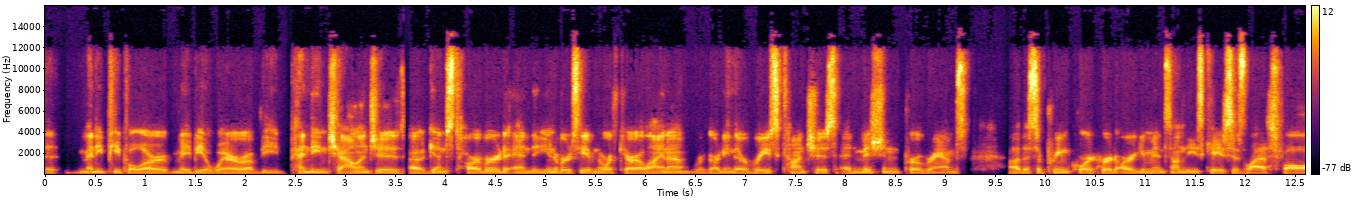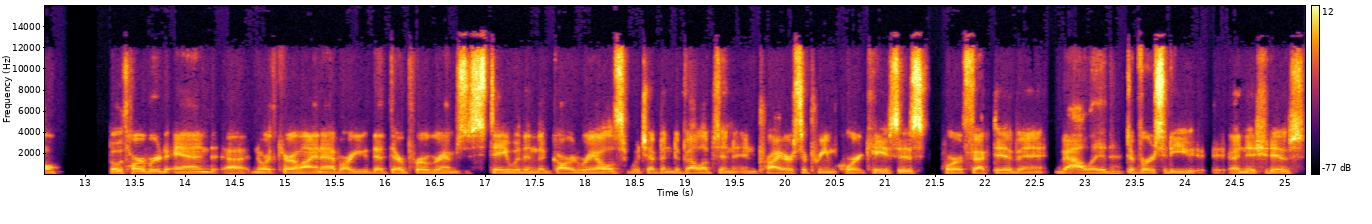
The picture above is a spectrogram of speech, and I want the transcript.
Uh, many people are maybe aware of the pending challenges against Harvard and the University of North Carolina regarding their race conscious admission programs. Uh, the Supreme Court heard arguments on these cases last fall both Harvard and uh, North Carolina have argued that their programs stay within the guardrails, which have been developed in, in prior Supreme Court cases for effective and valid diversity initiatives.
